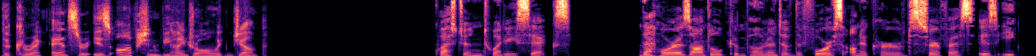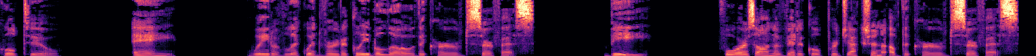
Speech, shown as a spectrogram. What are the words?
The correct answer is option B hydraulic jump. Question 26. The horizontal component of the force on a curved surface is equal to A. Weight of liquid vertically below the curved surface. B. Force on a vertical projection of the curved surface.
